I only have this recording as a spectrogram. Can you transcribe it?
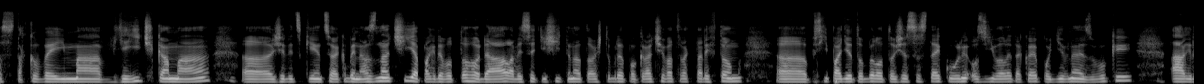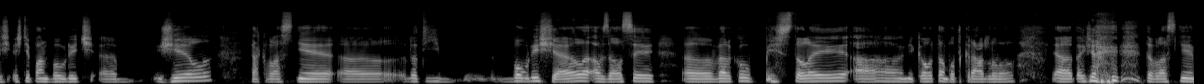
s takovejma vějíčkama, uh, že vždycky něco jakoby naznačí a pak jde od toho dál a vy se těšíte na to, až to bude pokračovat, tak tady v tom uh, případě to bylo to, že se z té kůlny ozývaly takové podivné zvuky a když ještě pan Boudič žil, tak vlastně do té boudy šel a vzal si velkou pistoli a někoho tam odkrádloval. Takže to vlastně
